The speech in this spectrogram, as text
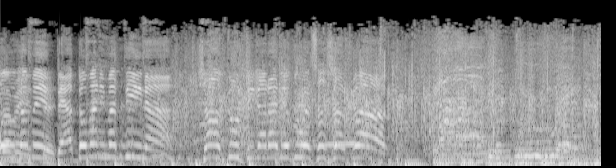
assolutamente. A domani mattina. Ciao a tutti da Radio 2 Social Club. Radio 2 Social Club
